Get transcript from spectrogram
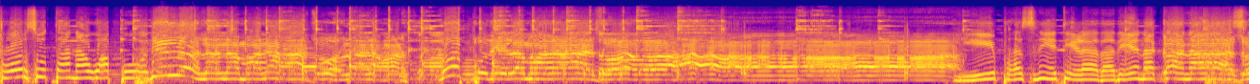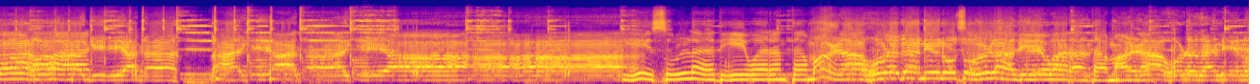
ತೋರ್ಸುತ್ತಾನ ನಾವು ಇಲ್ಲ ನನ್ನ ಮನ ಸೋ ನನ್ನ ಮನ. ಒಪ್ಪುದಿಲ್ಲ ಮನ ಸೋ ಈ ಪ್ರಶ್ನೆ ತಿಳಿದದೇನ ಕನ ಸೋಗಿಯಾಗ ಕಾಗಿಯಾಗ ಗಿಯ ಏ ಸುಳ್ಳ ದೇವರಂತ ಮಳ ಹುಡುಗ ನೀನು ಸುಳ್ಳ ದೇವರಂತ ಮಳ ಹುಡುಗ ನೀನು.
